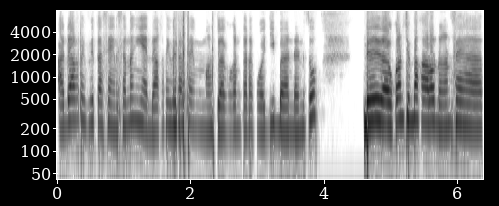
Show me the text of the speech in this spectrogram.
ada aktivitas yang disenangi ada aktivitas yang memang dilakukan karena kewajiban. Dan itu bisa dilakukan cuma kalau dengan sehat.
